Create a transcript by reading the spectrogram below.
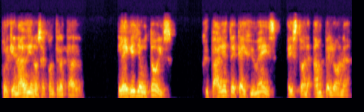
porque nadie nos ha contratado. Yautois, hypagete caihumeis eiston ampelona.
